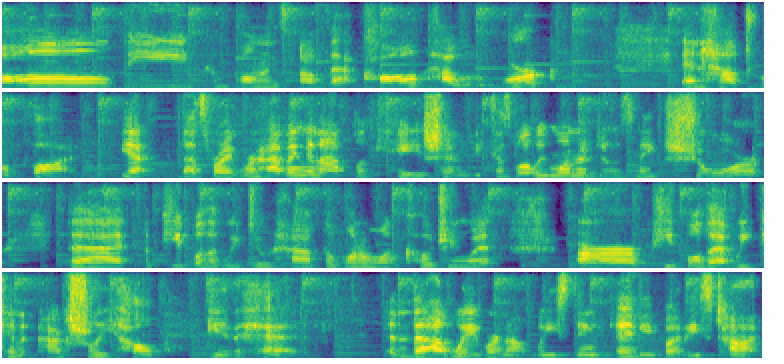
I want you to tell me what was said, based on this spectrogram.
all the components of that call, how it would work, and how to apply. Yeah, that's right. We're having an application because what we want to do is make sure that the people that we do have the one on one coaching with are people that we can actually help get ahead. And that way, we're not wasting anybody's time.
